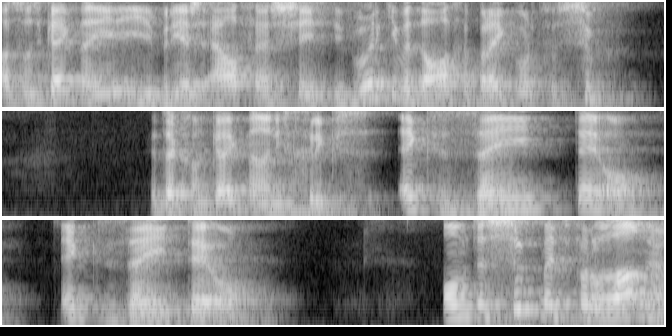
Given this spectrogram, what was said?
as ons kyk na hierdie Hebreërs 11 vers 6, die woordjie wat daar gebruik word vir soek. Het ek gaan kyk na in die Grieks, exeiteo. Exeiteo. Om te soek met verlange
